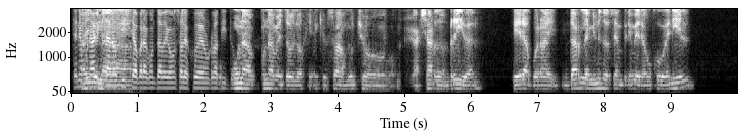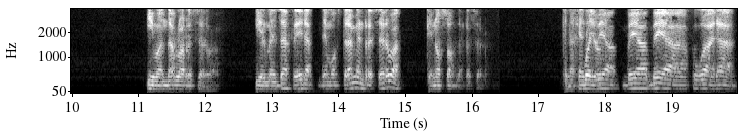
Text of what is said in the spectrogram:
Tenemos una linda noticia para contar de Gonzalo Escudero un ratito. Una, una metodología que usaba mucho Gallardo en River, que era por ahí, darle minutos en primera a un juvenil y mandarlo a reserva. Y el mensaje era, demostrame en reserva que no sos de reserva. Que la gente vea, vea, vea jugar a,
